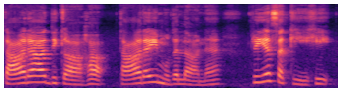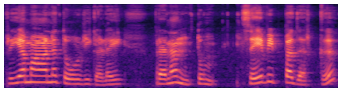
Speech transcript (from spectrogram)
தாராதிகாக தாரை முதலான பிரியசகீகி பிரியமான தோழிகளை பிரணந்தும் சேவிப்பதற்கு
